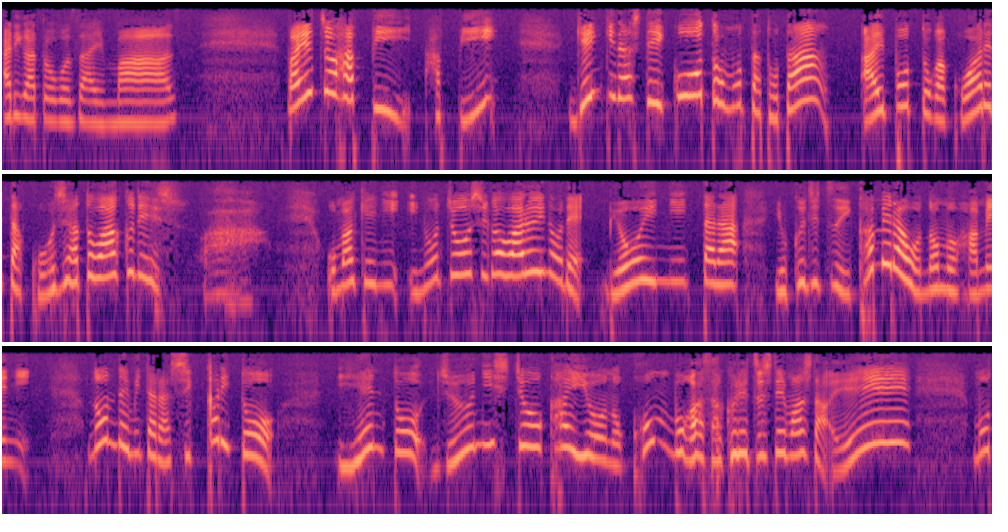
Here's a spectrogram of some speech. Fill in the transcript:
ありがとうございます。まゆちょハッピー、ハッピー？元気出していこうと思った途端、iPod が壊れたコージアットワークです。わおまけに胃の調子が悪いので、病院に行ったら、翌日胃カメラを飲む羽目に。飲んでみたらしっかりと、胃炎と十二指腸潰瘍のコンボが炸裂してました。ええ最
